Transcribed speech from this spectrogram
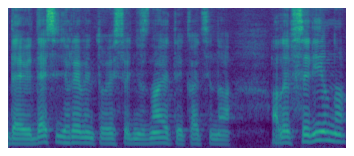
9-10 гривень, то ви сьогодні знаєте, яка ціна. Але все рівно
